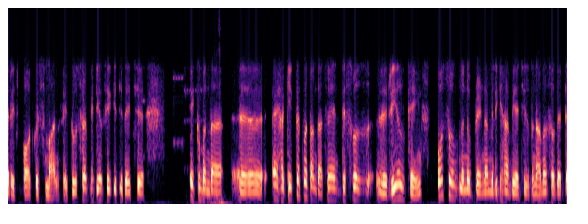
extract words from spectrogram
ਘਰੇ 'ਚ ਬਹੁਤ ਕੁਝ ਸਮਾਨ ਸੀ। ਦੂਸਰਾ ਵੀਡੀਓ ਸੀ ਕਿ ਜਿਹਦੇ 'ਚ ਇੱਕ ਬੰਦਾ ਇਹ ਹਕੀਕਤ ਮੈਂ ਤੁਹਾਨੂੰ ਦੱਸ ਰਿਹਾ ਦਿਸ ਵਾਸ ਰੀਅਲ ਥਿੰਗਸ ਉਸ ਮੈਨੂੰ ਪ੍ਰੇਰਣਾ ਮਿਲੀ ਕਿ ਹਾਂ ਵੀ ਇਹ ਚੀਜ਼ ਬਣਾਵਾਂ ਸੋ ਦੈਟ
